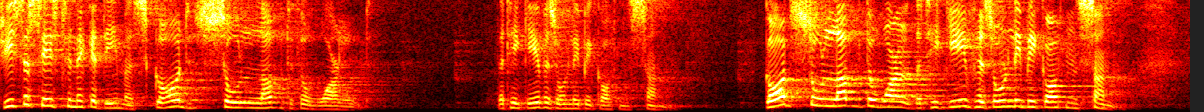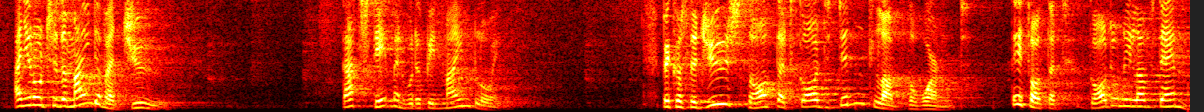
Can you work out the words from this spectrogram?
Jesus says to Nicodemus, God so loved the world that he gave his only begotten Son. God so loved the world that he gave his only begotten Son. And you know, to the mind of a Jew, that statement would have been mind blowing. Because the Jews thought that God didn't love the world, they thought that God only loved them.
